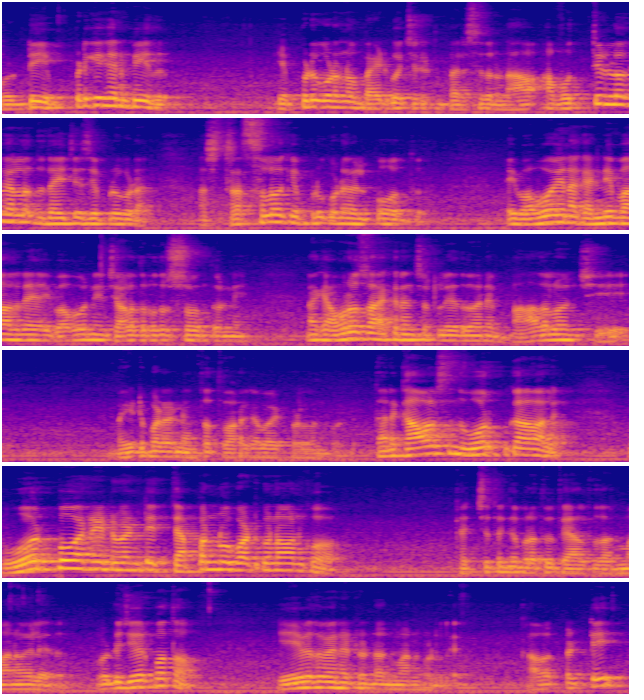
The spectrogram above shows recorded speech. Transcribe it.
ఒడ్డు ఎప్పటికీ కనిపించదు ఎప్పుడు కూడా నువ్వు బయటకు వచ్చేటటువంటి పరిస్థితులు ఉండవు. ఆ ఒత్తిడిలోకి వెళ్ళొద్దు దయచేసి ఎప్పుడు కూడా. ఆ స్ట్రెస్లోకి ఎప్పుడు కూడా వెళ్ళిపోవద్దు. ఈ బాబోయ్ నాకు అన్ని బాధలే. ఈ బాబోయ్ నేను చాలా దురదృష్టవంతుడిని నాకు ఎవరూ సహకరించట్లేదు అనే బాధలోంచి బయటపడండి ఎంత త్వరగా బయటపడాలనుకోండి. దానికి కావాల్సింది ఓర్పు కావాలి. ఓర్పు అనేటువంటి తెప్పను నువ్వు పట్టుకున్నావు అనుకో ఖచ్చితంగా బ్రతుకు తేలుతుంది అనుమానమే లేదు. ఒడ్డు చేరిపోతావు. ఏ విధమైనటువంటి అనుమానం కూడా లేదు. కాబట్టి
